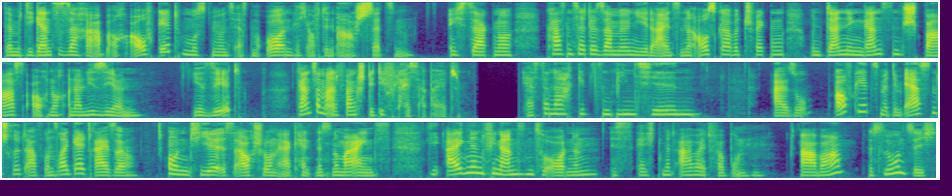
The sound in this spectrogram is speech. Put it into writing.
Damit die ganze Sache aber auch aufgeht, mussten wir uns erstmal ordentlich auf den Arsch setzen. Ich sag nur, Kassenzettel sammeln, jede einzelne Ausgabe tracken und dann den ganzen Spaß auch noch analysieren. Ihr seht, ganz am Anfang steht die Fleißarbeit. Erst danach gibt's ein Bienchen. Also, auf geht's mit dem ersten Schritt auf unserer Geldreise. Und hier ist auch schon Erkenntnis Nummer eins. Die eigenen Finanzen zu ordnen, ist echt mit Arbeit verbunden. Aber es lohnt sich.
